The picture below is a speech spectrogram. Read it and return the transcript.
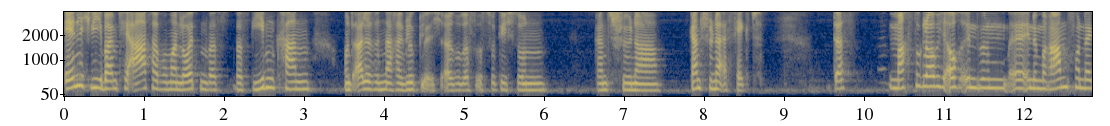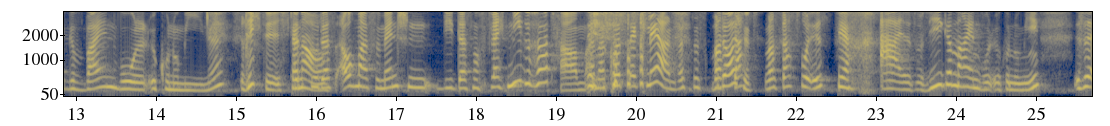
ähnlich wie beim Theater, wo man Leuten was, was geben kann und alle sind nachher glücklich. Also das ist wirklich so ein ganz schöner, ganz schöner Effekt. Das machst du, glaube ich, auch in so einem, äh, in einem Rahmen von der Gemeinwohlökonomie, ne? Richtig, Kannst genau. du das auch mal für Menschen, die das noch vielleicht nie gehört haben, einmal kurz erklären, was das was bedeutet? Das, was das wohl ist? Ja. Also, die Gemeinwohlökonomie ist ja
